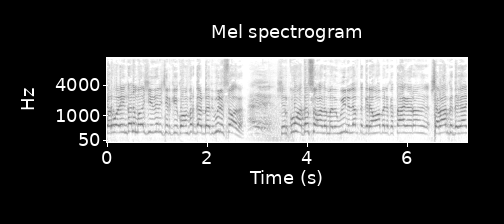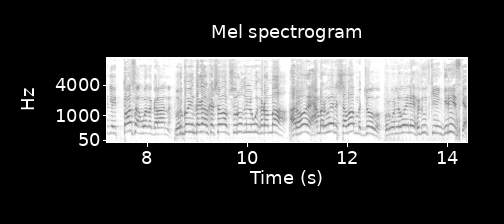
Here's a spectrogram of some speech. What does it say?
war walintana mooshiidin shirkii koonfur galbeed wili socda. Shirkuun hadda socda madawiine lafta garen hobalka taageeron shabaabka dagaaljay toosaan wada galaana. Wargooyin dagaalka shabaab shuruud in lagu xidho maaha. Arhooy xamarweyne shabaab ma joogo war wallaweynay xuduudkii ingiriiska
